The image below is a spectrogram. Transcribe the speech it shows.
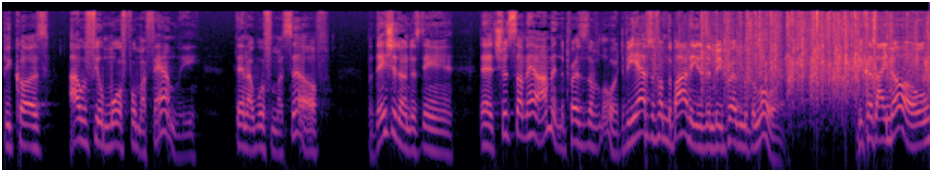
because I would feel more for my family than I would for myself. But they should understand that should something happen, I'm in the presence of the Lord. To be absent from the body is to be present with the Lord. Because I know,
